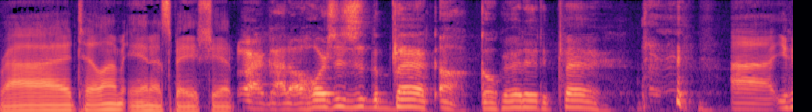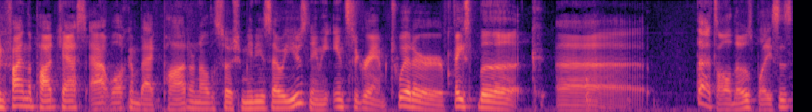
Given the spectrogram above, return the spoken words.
ride till I'm in a spaceship. I got a horses in the back. Oh, go get it back. Uh, you can find the podcast at Welcome Back Pod on all the social medias that we use, namely Instagram, Twitter, Facebook. Uh, that's all those places.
